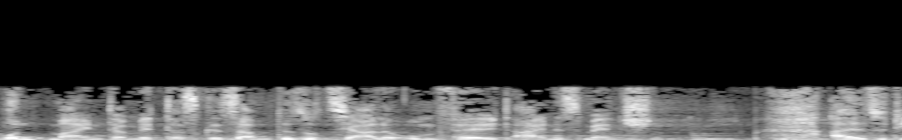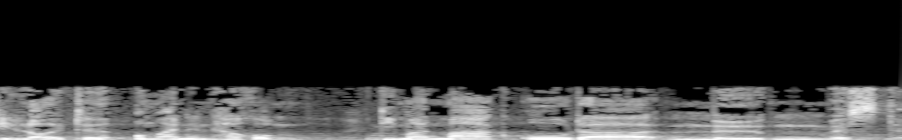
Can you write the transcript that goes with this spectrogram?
und meint damit das gesamte soziale Umfeld eines Menschen. Also die Leute um einen herum, die man mag oder mögen müsste.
